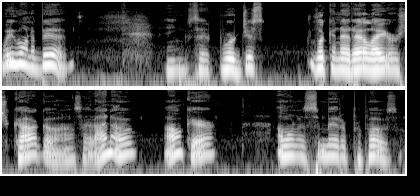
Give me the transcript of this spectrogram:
"We want to bid." And he said, "We're just looking at L.A. or Chicago." And I said, "I know. I don't care. I want to submit a proposal."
